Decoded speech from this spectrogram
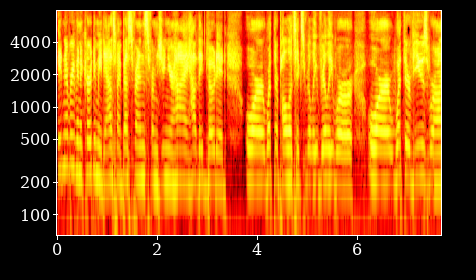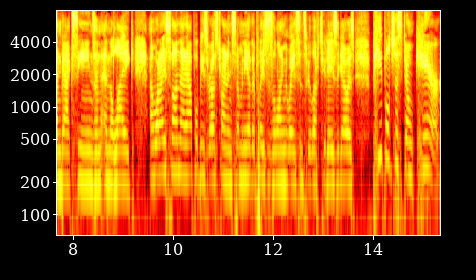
it never even occurred to me to ask my best friends from junior high how they'd voted or what their politics really, really were or what their views were on vaccines and, and the like. And what I saw in that Applebee's restaurant and so many other places along the way since we left two days ago is people just don't care.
